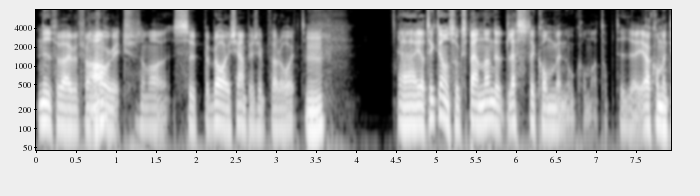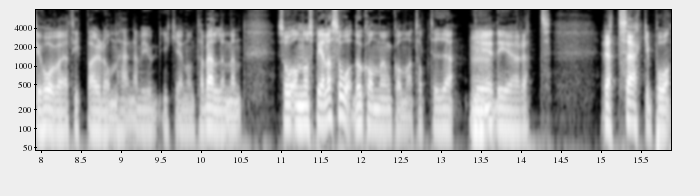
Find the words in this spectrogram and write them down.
nyförvärvet från Ja. Norwich, som var superbra i Championship förra året. Mm. Eh, jag tyckte de såg spännande ut. Leicester kommer nog komma topp 10. Jag kommer inte ihåg vad jag tippade dem här när vi gick igenom tabellen, men så om de spelar så, då kommer de komma topp 10. Det, Mm. det är jag rätt, rätt säker på.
